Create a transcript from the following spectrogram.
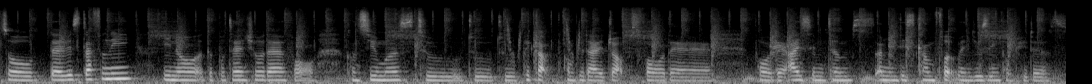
So there is definitely, you know, the potential there for consumers to, to, to pick up computer eye drops for their, for their eye symptoms, I mean discomfort when using computers.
